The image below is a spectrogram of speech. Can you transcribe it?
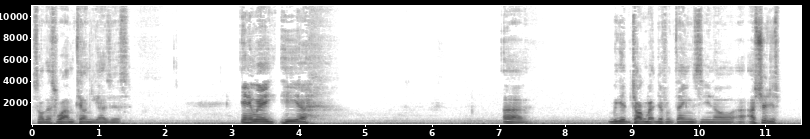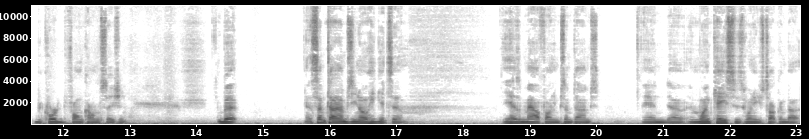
So that's why I'm telling you guys this. Anyway, he, uh, uh, we get talking about different things, you know. I, I should just recorded the phone conversation. But sometimes, you know, he gets a, he has a mouth on him sometimes. And uh, in one case is when he's talking about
